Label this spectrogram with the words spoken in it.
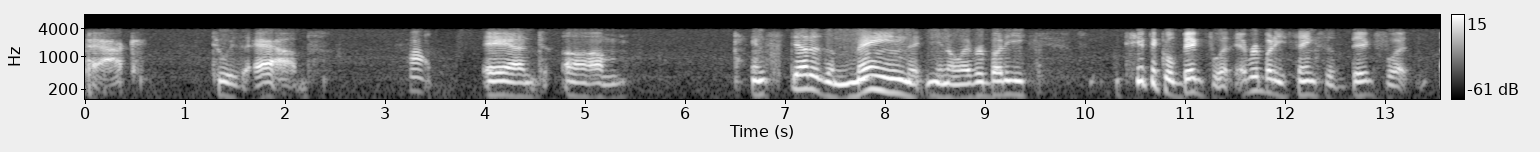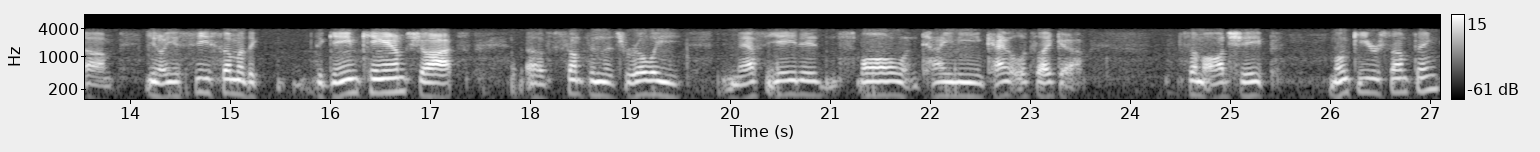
pack to his abs. Wow. And um instead of the mane that, you know, everybody typical Bigfoot, everybody thinks of Bigfoot. Um, you know, you see some of the the game cam shots of something that's really emaciated and small and tiny and kind of looks like a some odd shape monkey or something.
